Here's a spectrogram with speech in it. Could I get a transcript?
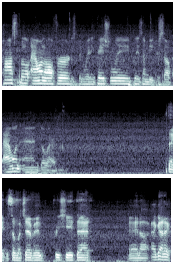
possible. Alan Alford has been waiting patiently. Please unmute yourself, Alan, and go ahead. Thank you so much, Evan. Appreciate that. And uh, I got a,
